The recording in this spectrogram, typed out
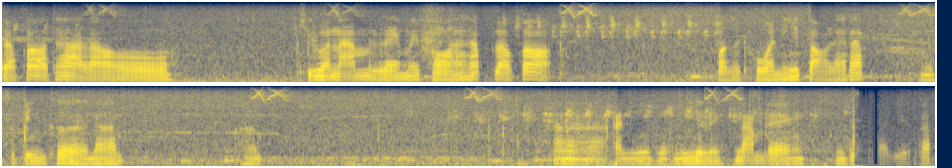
แล้วก็ถ้าเราคิดว่าน้ำมันแรงไม่พอนะครับ เราก็เปิดหัวนี้ต่อแล้วครับหัวสปริงเกอร์นะครับครับอ่าอันนี้หัวนี้เลยน้ำแรงมันจะเยอะครับ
